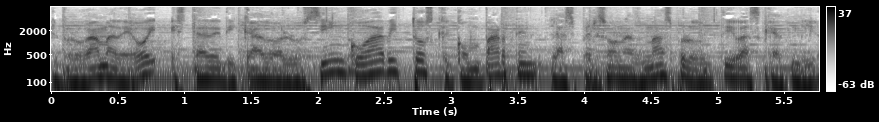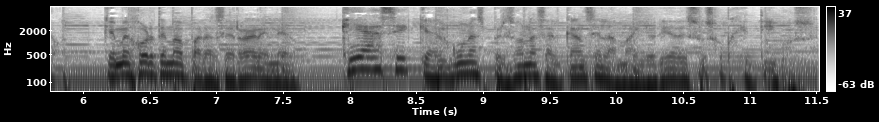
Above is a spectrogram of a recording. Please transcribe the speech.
El programa de hoy está dedicado a los 5 hábitos que comparten las personas más productivas que admiro. ¿Qué mejor tema para cerrar enero? ¿Qué hace que algunas personas alcancen la mayoría de sus objetivos?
